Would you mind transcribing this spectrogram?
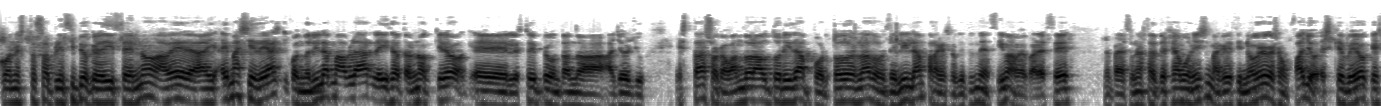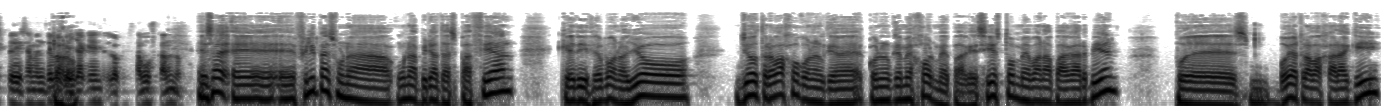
con, estos al principio que le dicen, no, a ver, hay, hay más ideas, y cuando Lila va a hablar, le dice a otro, no, quiero, eh, le estoy preguntando a, a Giorgio, está socavando la autoridad por todos lados de Lila para que se lo quiten de encima, me parece me parece una estrategia buenísima. Quiero decir, no creo que sea un fallo, es que veo que es precisamente claro. lo, que lo está buscando. Esa, eh, Filipa es una, una pirata espacial que dice, bueno, yo, yo trabajo con el, que, con el que mejor me pague. Si estos me van a pagar bien, pues voy a trabajar aquí,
